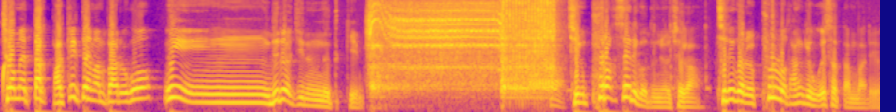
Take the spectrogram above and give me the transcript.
처음에 딱 바뀔 때만 빠르고 윙 느려지는 느낌. 지금 풀악셀이거든요 제가. 트리거를 풀로 당기고 있었단 말이에요.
